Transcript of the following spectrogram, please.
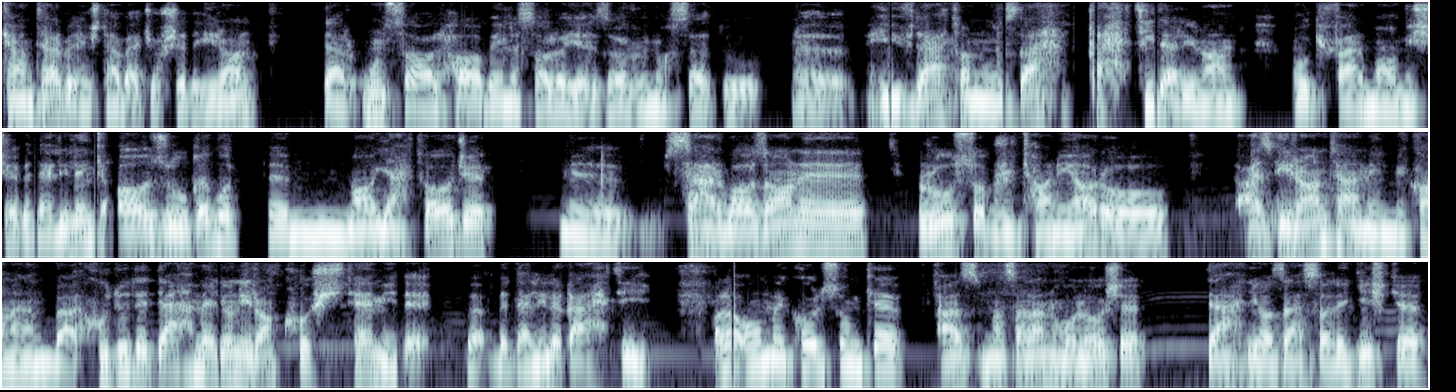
کمتر بهش توجه شده. ایران در اون سالها بین سالهای 1917 تا 19 قحطی در ایران حکم فرما میشه. به دلیل اینکه آزوقه بود مایحتاج سربازان روس و بریتانیا رو از ایران تأمین می‌کنن و حدود ده میلیون ایران کشته میده. به دلیل قحطی. حالا ام کلسوم که از مثلا هولوش ده یازده سالگیش که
